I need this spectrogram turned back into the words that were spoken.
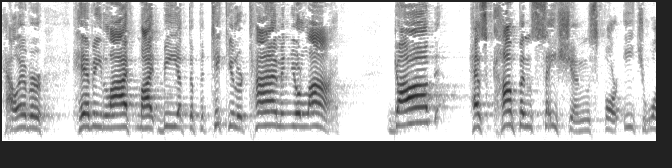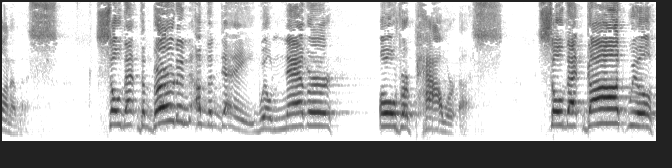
however heavy life might be at the particular time in your life, God has compensations for each one of us so that the burden of the day will never overpower us. So that God will,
